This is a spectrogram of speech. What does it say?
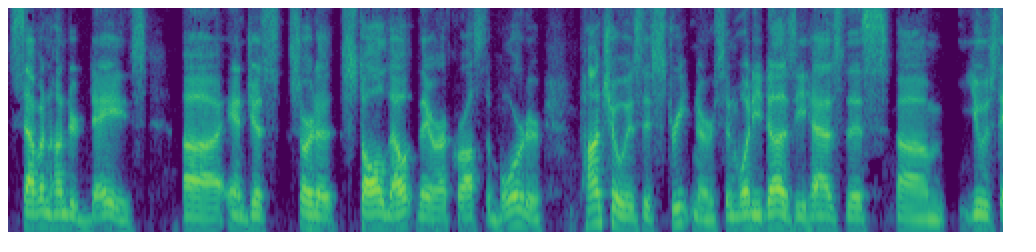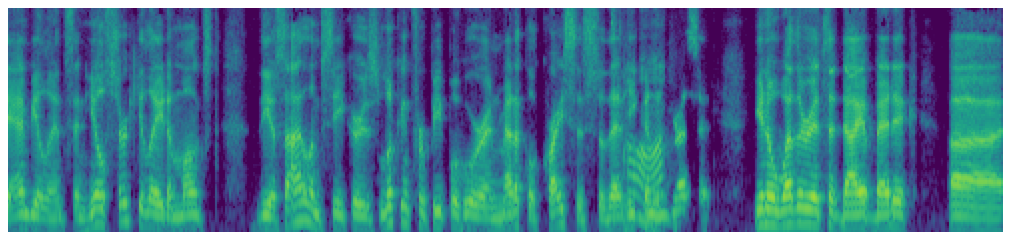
700 days uh, and just sort of stalled out there across the border. Pancho is this street nurse, and what he does, he has this um, used ambulance, and he'll circulate amongst the asylum seekers looking for people who are in medical crisis so that he Aww. can address it. You know, whether it's a diabetic, uh,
